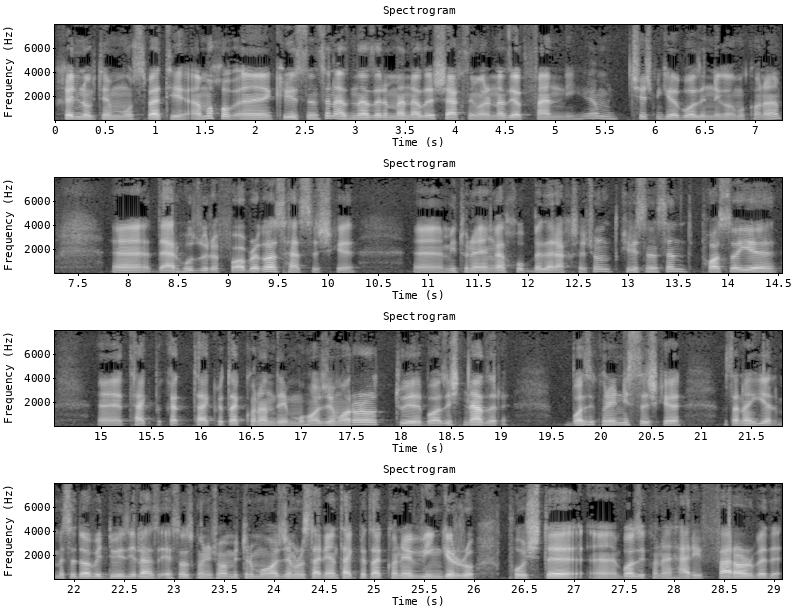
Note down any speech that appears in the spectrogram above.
خیلی نکته مثبتیه. اما خب کریستنسن از نظر من نظر شخصی ماره نه زیاد فنی. چشمی که به بازی نگاه می‌کنم در حضور فابرگاس هستش که می‌تونه اینقدر خوب بدرخشه. چون کریستنسن پاسای تک تک تک کننده مهاجما رو توی بازیش نداره. بازیکنی نیستش که مثلا مثل داوید یه لحظه احساس کنی شما می‌تونه مهاجم رو سریعا تک به تک کنه وینگر رو پشت بازیکن حریف فرار بده.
